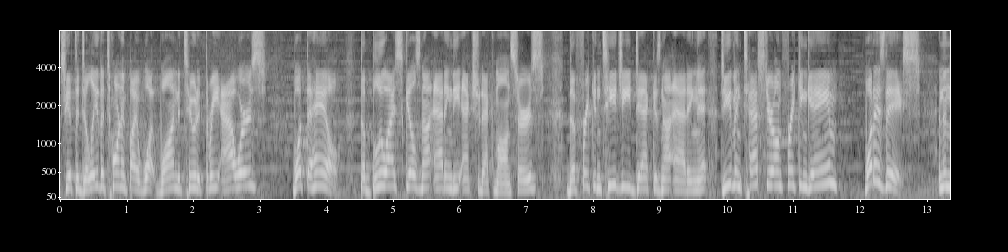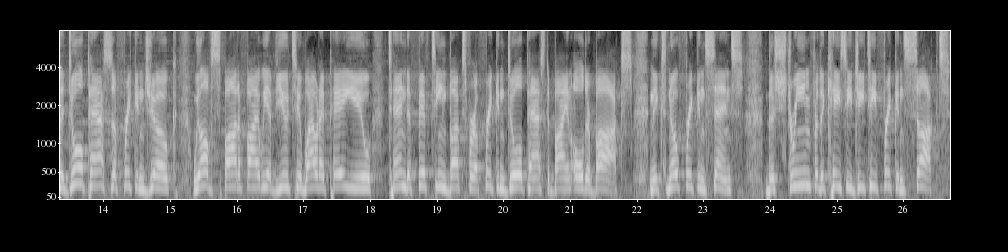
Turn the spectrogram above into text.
So you have to delay the tournament by what, one to two to three hours? What the hell? The blue eye skill's not adding the extra deck monsters. The freaking TG deck is not adding it. Do you even test your own freaking game? What is this? And then the duel pass is a freaking joke. We all have Spotify, we have YouTube. Why would I pay you 10 to 15 bucks for a freaking duel pass to buy an older box? Makes no freaking sense. The stream for the KCGT freaking sucked.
